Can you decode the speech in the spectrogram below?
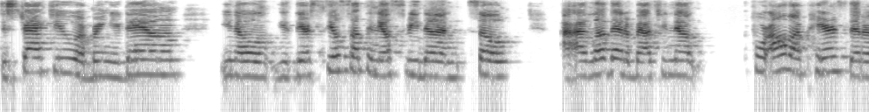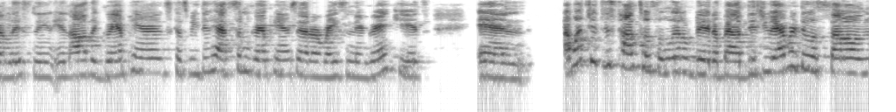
distract you or bring you down. You know, there's still something else to be done. So I, I love that about you. Now, for all our parents that are listening and all the grandparents, because we do have some grandparents that are raising their grandkids, and I want you to just talk to us a little bit about did you ever do a song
